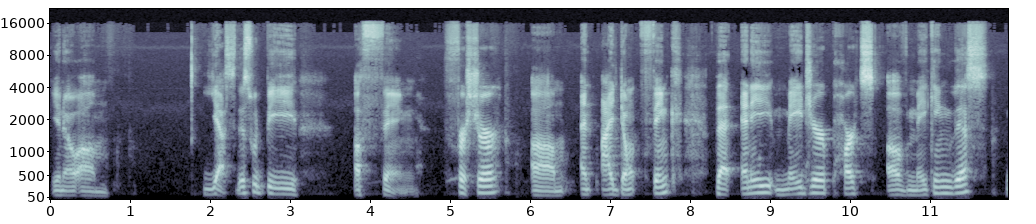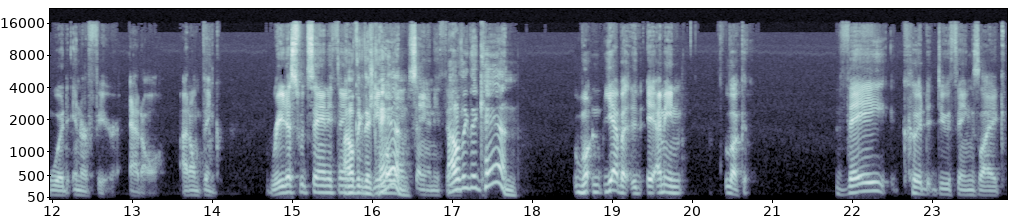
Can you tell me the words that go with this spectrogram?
You know, um, yes, this would be a thing for sure. Um, and I don't think that any major parts of making this would interfere at all. I don't think Reedus would say anything. I don't think they Kojima can. Say anything. I don't think they can. Well, yeah, but it- it- I mean, look, they could do things like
